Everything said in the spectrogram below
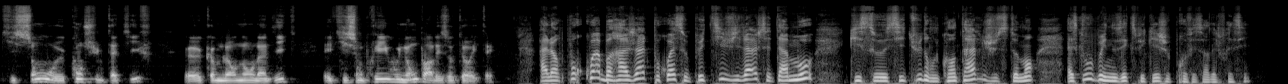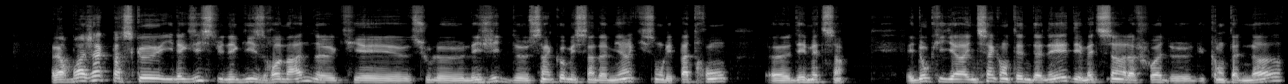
qui sont consultatifs, comme leur nom l'indique, et qui sont pris ou non par les autorités. Alors pourquoi Brajac? Pourquoi ce petit village, cet hameau qui se situe dans le Cantal justement? Est-ce que vous pouvez nous expliquer, je, professeur Delfrécy? Alors Brajac, parce qu'il existe une église romane euh, qui est sous l'égide de Saint-Côme et Saint-Damien, qui sont les patrons euh, des médecins. Et donc il y a une cinquantaine d'années, des médecins à la fois du Cantal Nord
